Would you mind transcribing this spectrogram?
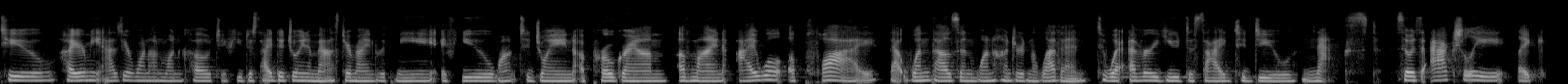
to hire me as your one on one coach, if you decide to join a mastermind with me, if you want to join a program of mine, I will apply that 1000 111 to whatever you decide to do next. So it's actually like,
